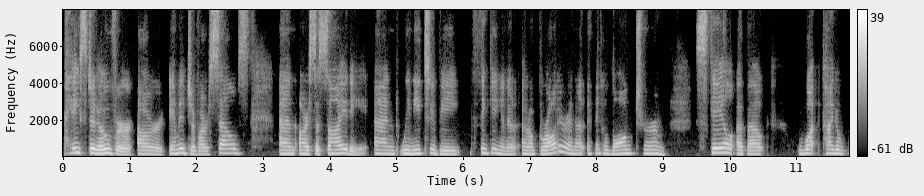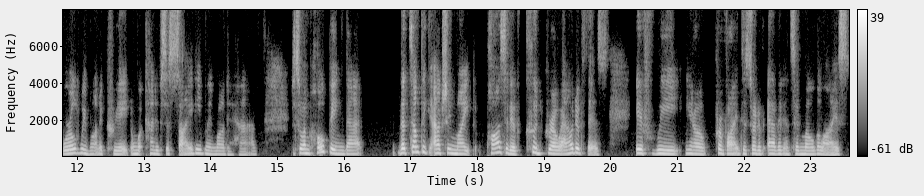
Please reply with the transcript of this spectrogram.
pasted over our image of ourselves and our society. And we need to be thinking in a, in a broader and a, I think a long term scale about what kind of world we want to create and what kind of society we want to have. So I'm hoping that that something actually might positive could grow out of this if we, you know, provide the sort of evidence and mobilize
